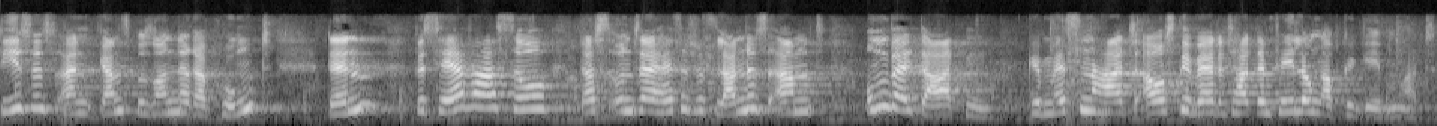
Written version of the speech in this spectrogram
Dies ist ein ganz besonderer Punkt. Denn bisher war es so, dass unser Hessisches Landesamt Umweltdaten gemessen hat, ausgewertet hat, Empfehlungen abgegeben hat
